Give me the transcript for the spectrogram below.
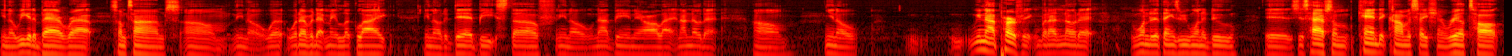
you know, we get a bad rap sometimes. Um, you know, wh- whatever that may look like. You know, the deadbeat stuff. You know, not being there, all that, and I know that. Um, you know, we're not perfect, but I know that one of the things we want to do is just have some candid conversation, real talk,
